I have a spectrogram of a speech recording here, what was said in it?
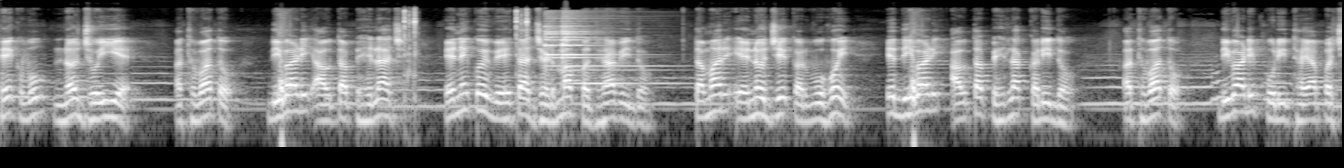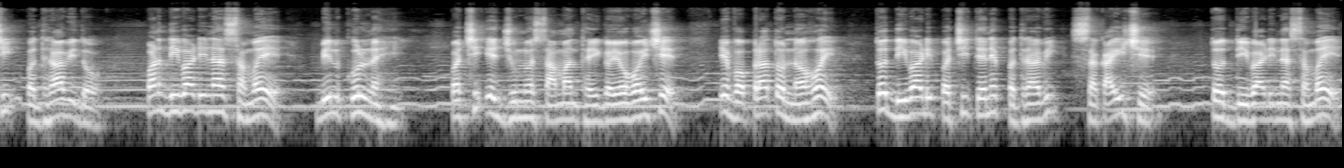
ફેંકવું ન જોઈએ. અથવા તો દિવાળી આવતા પહેલાં જ એને કોઈ વહેતા જળમાં પધરાવી દો. તમારે એનો જે કરવું હોય, એ દિવાળી આવતા પહેલાં કરી દો. અથવા તો દિવાળી પૂરી થયા પછી પધરાવી દો. પણ દિવાળીના સમયે બિલકુલ નહીં. પછી એ જૂનો સામાન થઈ ગયો હોય છે, એ વપરાતો ન હોય, તો દિવાળી પછી તેને પધરાવી શકાય છે. તો દિવાળીના સમયે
